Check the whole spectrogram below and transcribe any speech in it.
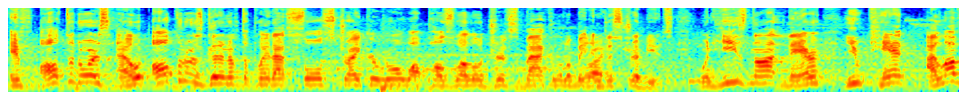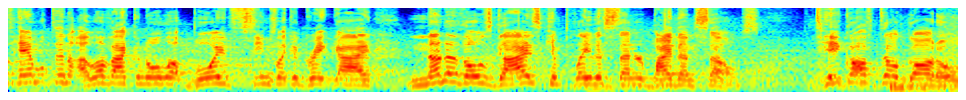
If Altidore's out, Altidore's good enough to play that sole striker role while Pozuelo drifts back a little bit Right. and distributes. When he's not there, you can't. I love Hamilton, I love Akinola, Boyd seems like a great guy. None of those guys can play the center by themselves. Take off Delgado,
